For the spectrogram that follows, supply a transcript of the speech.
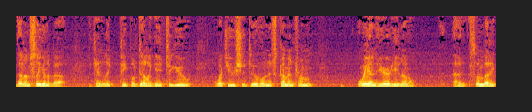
that I'm singing about. You can't let people delegate to you what you should do when it's coming from way in here, you know. And somebody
